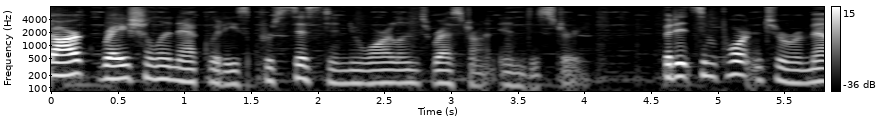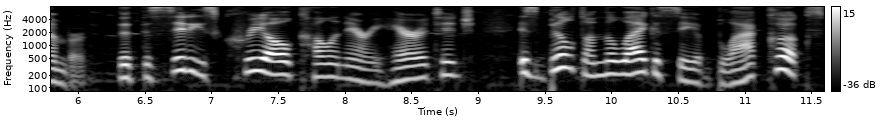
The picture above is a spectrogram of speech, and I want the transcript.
Stark racial inequities persist in New Orleans' restaurant industry. But it's important to remember that the city's Creole culinary heritage is built on the legacy of black cooks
